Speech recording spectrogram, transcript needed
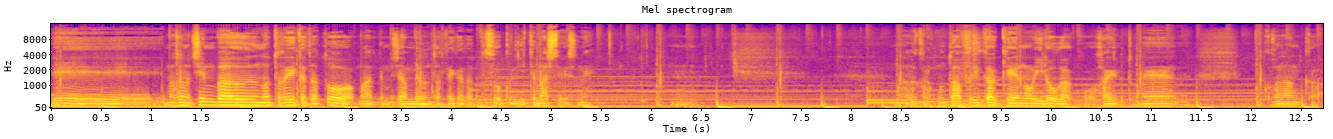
で、まあ、そのチンバウの叩き方と、まあ、でもジャンベルの叩き方ってすごく似てましてですね、うん。まあ、だから本当アフリカ系の色がこう入るとねこうなんか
